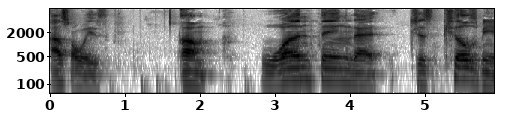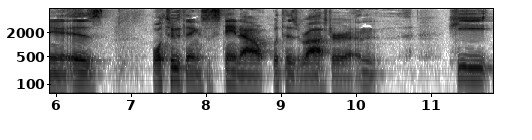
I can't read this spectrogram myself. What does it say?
As always, um, one thing that just kills me is well, two things stand out with his roster, and he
